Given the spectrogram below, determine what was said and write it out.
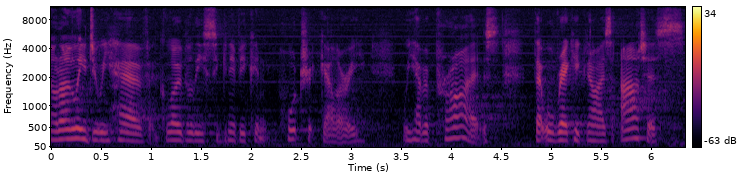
Not only do we have a globally significant portrait gallery, we have a prize that will recognise artists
